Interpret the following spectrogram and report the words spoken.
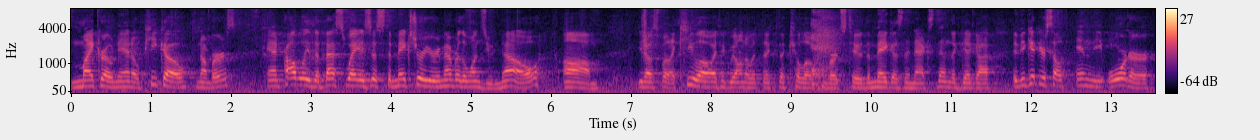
micro, nano, pico numbers. And probably the best way is just to make sure you remember the ones you know. Um, you know, so for like kilo, I think we all know what the, the kilo converts to. The mega is the next, then the giga. If you get yourself in the order,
